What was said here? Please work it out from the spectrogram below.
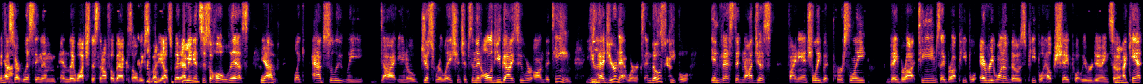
if yeah. i start listing them and they watch this then i'll feel bad because i'll leave somebody else but i mean it's just a whole list yeah. of like absolutely die you know just relationships and then all of you guys who were on the team you mm-hmm. had your networks and those people invested not just financially but personally they brought teams they brought people every one of those people helped shape what we were doing so mm-hmm. i can't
